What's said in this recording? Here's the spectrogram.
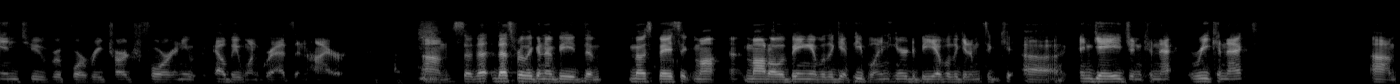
into Rapport recharge for any lb1 grads and higher. Um, so that, that's really going to be the most basic mo- model of being able to get people in here to be able to get them to uh, engage and connect, reconnect, um,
